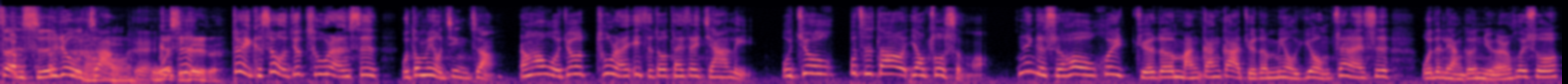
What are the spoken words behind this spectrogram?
准时入账。对，可是对，可是我就突然是我都没有进账，然后我就突然一直都待在家里，我就不知道要做什么。那个时候会觉得蛮尴尬，觉得没有用。再来是我的两个女儿会说。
